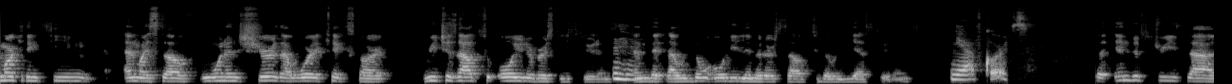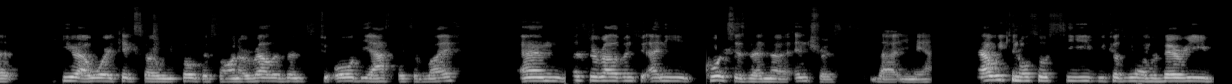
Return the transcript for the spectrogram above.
marketing team and myself, we want to ensure that Warwick Kickstart reaches out to all university students Mhm. and that, that we don't only limit ourselves to WBS students. Yeah, of course. The industries that here at Warwick Kickstart we focus on are relevant to all the aspects of life and they're relevant to any courses and uh, interests that you may have. That we can also see because we have a very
